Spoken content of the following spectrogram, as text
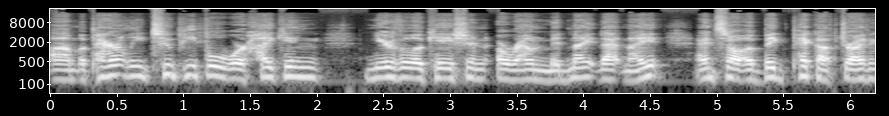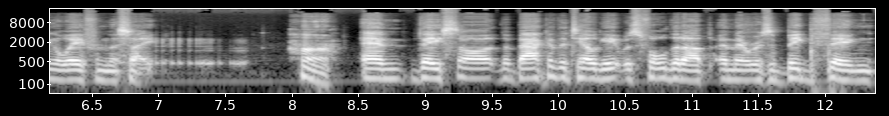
um, apparently two people were hiking near the location around midnight that night and saw a big pickup driving away from the site Huh. and they saw the back of the tailgate was folded up and there was a big thing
